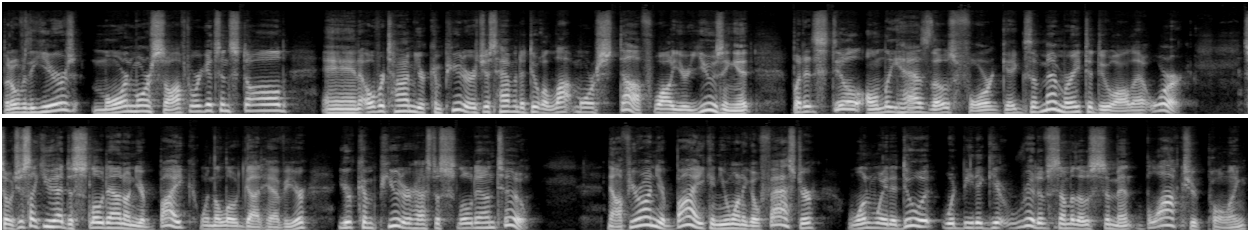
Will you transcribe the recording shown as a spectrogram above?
But over the years, more and more software gets installed, and over time, your computer is just having to do a lot more stuff while you're using it, but it still only has those four gigs of memory to do all that work. So just like you had to slow down on your bike when the load got heavier, your computer has to slow down too. Now, if you're on your bike and you want to go faster, one way to do it would be to get rid of some of those cement blocks you're pulling.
